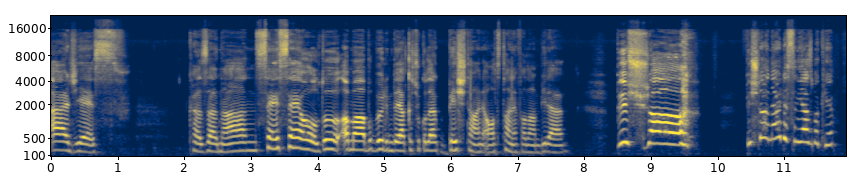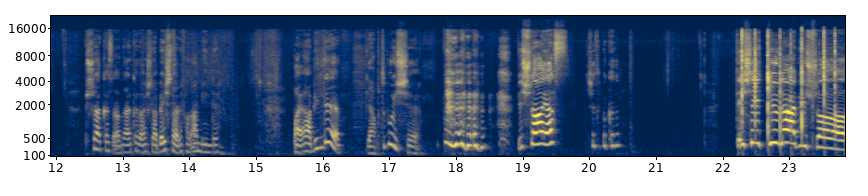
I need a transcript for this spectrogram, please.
Erciyes. Kazanan SS oldu ama bu bölümde yaklaşık olarak 5 tane 6 tane falan bilen. Büşra. Büşra neredesin yaz bakayım. Büşra kazandı arkadaşlar. 5 tane falan bildi. Bayağı bildi. Yaptı bu işi. Büşra yaz. Çete bakalım. Teşekkürler Büşra.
